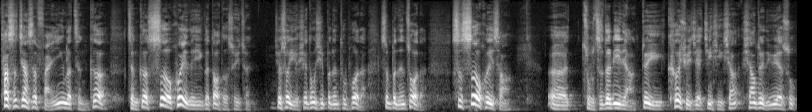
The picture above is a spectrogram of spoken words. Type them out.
它实际上是反映了整个整个社会的一个道德水准，就说有些东西不能突破的，是不能做的，是社会上，呃，组织的力量对科学界进行相相对的约束。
